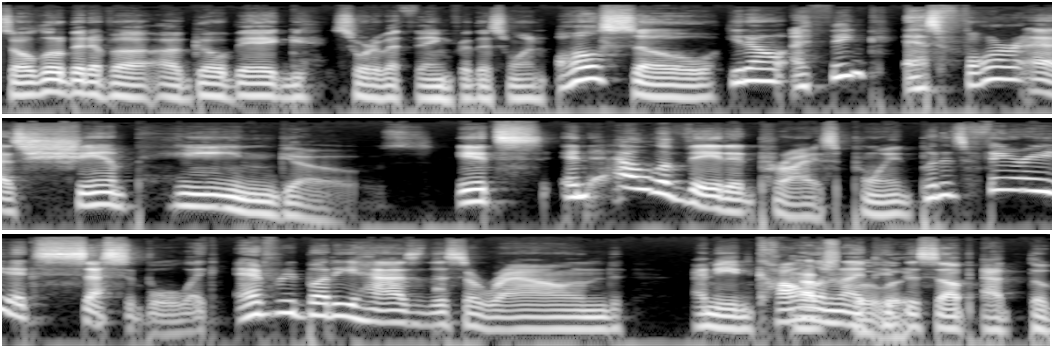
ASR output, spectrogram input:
So a little bit of a, a, go big sort of a thing for this one. Also, you know, I think as far as champagne goes, it's an elevated price point, but it's very accessible. Like everybody has this around. I mean, Colin Absolutely. and I picked this up at the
